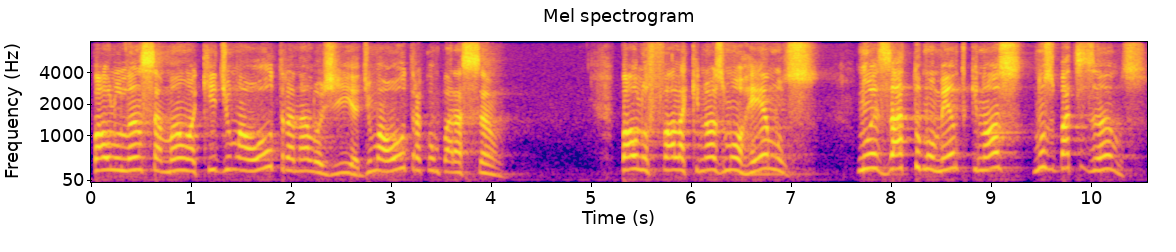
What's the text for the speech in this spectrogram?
Paulo lança a mão aqui de uma outra analogia, de uma outra comparação. Paulo fala que nós morremos no exato momento que nós nos batizamos.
